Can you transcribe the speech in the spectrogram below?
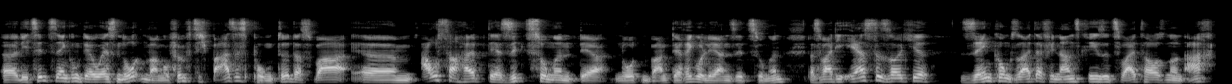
äh, die Zinssenkung der US-Notenbank um 50 Basispunkte. Das war ähm, außerhalb der Sitzungen der Notenbank, der regulären Sitzungen. Das war die erste solche Senkung seit der Finanzkrise 2008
